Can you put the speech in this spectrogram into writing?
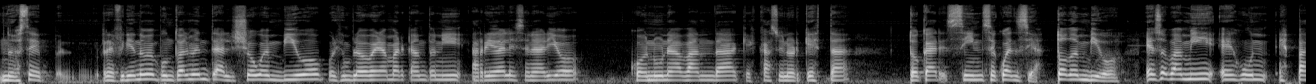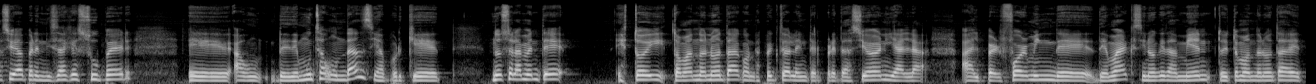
no sé, refiriéndome puntualmente al show en vivo, por ejemplo, ver a Marc Anthony arriba del escenario con una banda que es casi una orquesta, tocar sin secuencia, todo en vivo. Eso para mí es un espacio de aprendizaje súper eh, de, mucha abundancia, porque no solamente estoy tomando nota con respecto a la interpretación y a la, al performing de, de Mark, sino que también estoy tomando nota de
